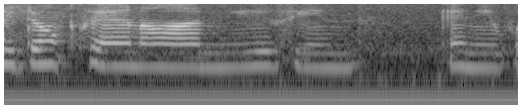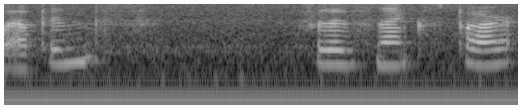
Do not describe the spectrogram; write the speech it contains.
I don't plan on using any weapons for this next part.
